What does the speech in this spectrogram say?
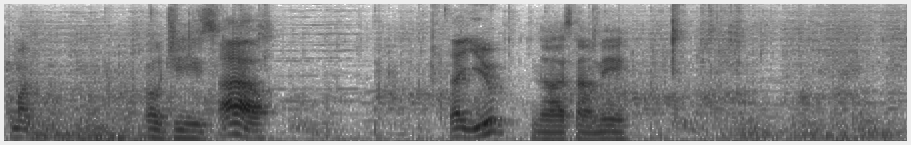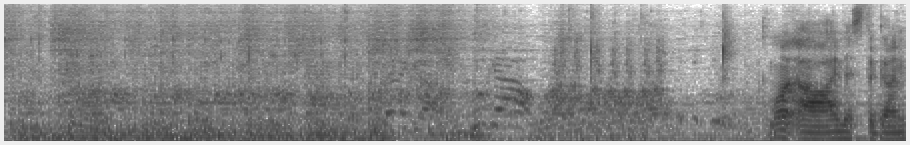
Come on. Oh jeez. Ow. Is that you? No, that's not me. Come. Oh, I missed the gun.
